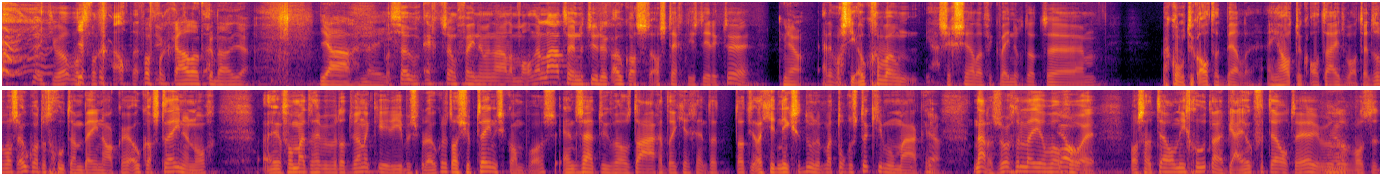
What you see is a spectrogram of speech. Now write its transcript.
weet je wel, wat van Gaal dat Wat Gaal had gedaan, ja. Ja, nee. was zo, echt zo'n fenomenale man. En later natuurlijk ook als, als technisch directeur. Ja. En dan was hij ook gewoon ja, zichzelf. Ik weet nog dat... eh hij kon natuurlijk altijd bellen. En je had natuurlijk altijd wat. En dat was ook altijd goed aan Beenhakker. Ook als trainer nog. Eh voor mij hebben we dat wel een keer hier besproken. Dat als je op trainingskamp was. En er zijn natuurlijk wel eens dagen dat je, dat, dat, dat je niks te doen hebt. Maar toch een stukje moet maken. Ja. Nou, daar zorgde Leo wel Ja, voor. Was het hotel niet goed? Nou, dat heb jij ook verteld. Hè? Was het,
